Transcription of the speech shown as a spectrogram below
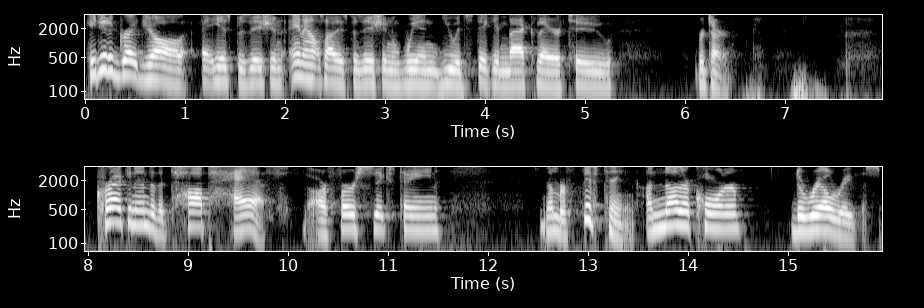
He did a great job at his position and outside his position when you would stick him back there to return. Cracking into the top half, our first 16 Number 15, another corner, Darrelle Revis.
